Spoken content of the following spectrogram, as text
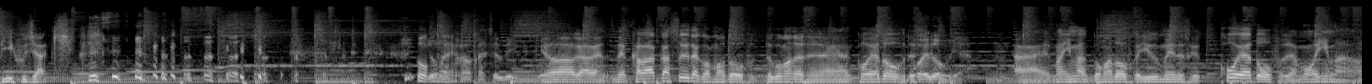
ビーフジャーキーそんな乾かしてるで。いやーね乾かす言うたらごま豆腐でごま豆腐ね高野豆腐ですよ高野豆腐や。はいまあ、今ごま豆腐が有名ですけど高野豆腐でもう今、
